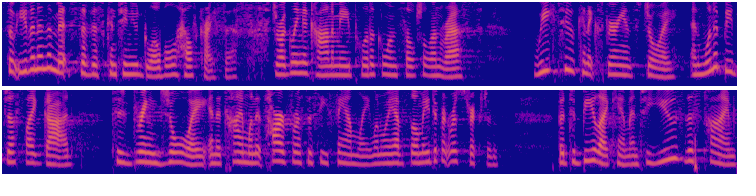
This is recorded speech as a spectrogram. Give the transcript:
So even in the midst of this continued global health crisis, struggling economy, political and social unrest, we too can experience joy. And wouldn't it be just like God to bring joy in a time when it's hard for us to see family, when we have so many different restrictions, but to be like Him and to use this time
